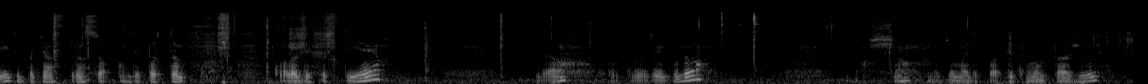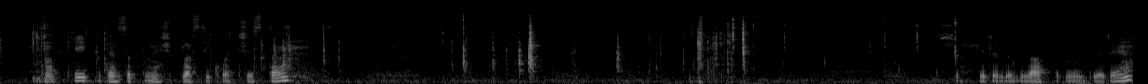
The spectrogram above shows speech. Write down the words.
șuruburi. după ce am strâns-o, îndepărtăm coala de hârtie. Da, totul e în regulă. Așa, mergem mai departe cu montajul. Ok, putem să punem și plasticul acesta. Așa, firele de la aprindere.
